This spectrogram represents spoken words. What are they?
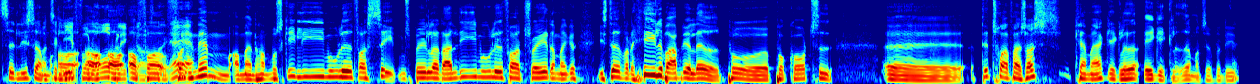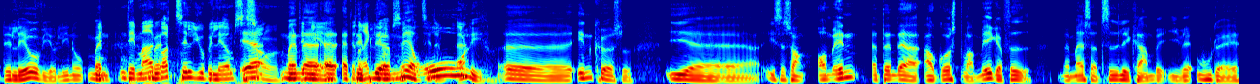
til ligesom Og til lige at få og, og og, noget. Ja, ja. fornemme, og man har måske lige mulighed for at se dem spille, og der er lige mulighed for at trade, og man kan, i stedet for at det hele bare bliver lavet på, på kort tid. Øh, det tror jeg faktisk også, kan jeg mærke, jeg glæder, ikke glæder mig til, for det, det lever vi jo lige nu. Men, men det er meget men- godt til jubilæumssæsonen. Ja, men det at, at, at det bliver mere det. Ja. rolig øh, indkørsel i, øh, i sæson. Om end, at den der august var mega fed, med masser af tidlige kampe i hver ugedage.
